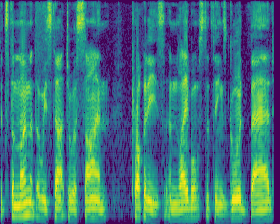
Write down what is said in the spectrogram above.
it's the moment that we start to assign properties and labels to things good, bad,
